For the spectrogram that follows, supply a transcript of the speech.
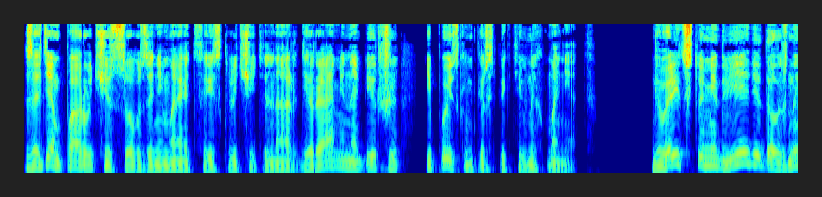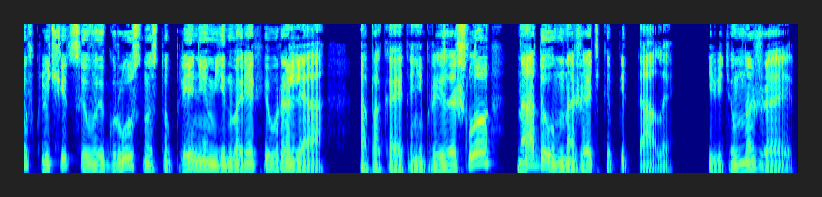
затем пару часов занимается исключительно ордерами на бирже и поиском перспективных монет. Говорит, что медведи должны включиться в игру с наступлением января-февраля, а пока это не произошло, надо умножать капиталы. И ведь умножает.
